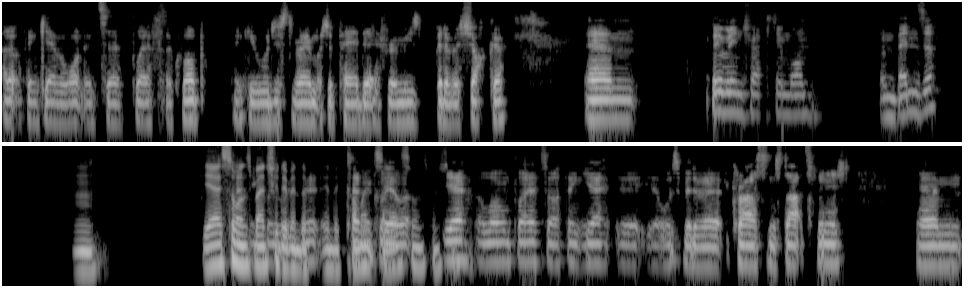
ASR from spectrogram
I don't think he ever wanted to play for the club. I think he was just very much a payday for him. He's a bit of a shocker. Um, bit of an interesting one. And Mbenza. Mm. Yeah, someone's mentioned him in the in the comments. Yeah, a- someone's mentioned yeah, a lone player. So I think yeah, it, it was a bit of a crisis from start to finish. Um,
